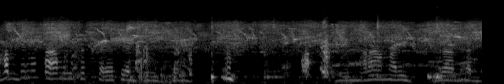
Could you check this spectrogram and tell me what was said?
ভাব দিল তা আমার খাইয়া। মারামারি রাধারি।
